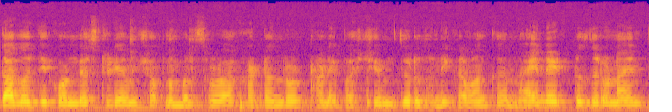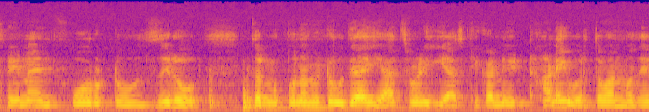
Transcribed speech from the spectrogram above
Dadoji Konde stadium shop number सोळा खटन रोड ठाणे पश्चिम. दूरध्वनी क्रमांक nine eight two zero nine three nine four two zero तर मग पुन्हा भेटू उद्या. याच वेळी याच ठिकाणी ठाणे वर्तमानमध्ये.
